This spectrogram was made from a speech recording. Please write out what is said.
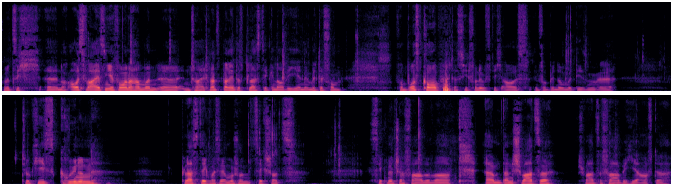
wird sich äh, noch ausweisen. Hier vorne haben wir äh, ein Teil transparentes Plastik, genau wie hier in der Mitte vom, vom Brustkorb. Das sieht vernünftig aus in Verbindung mit diesem äh, türkisgrünen Plastik, was ja immer schon Six Shots Signature Farbe war. Ähm, dann schwarze, schwarze Farbe hier auf der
